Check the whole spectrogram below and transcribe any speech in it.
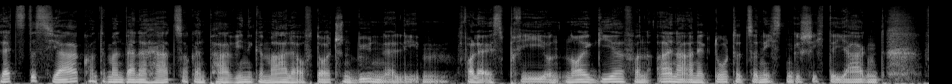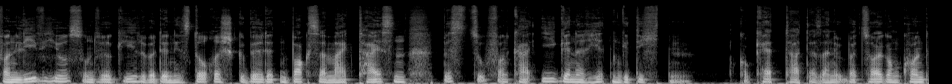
Letztes Jahr konnte man Werner Herzog ein paar wenige Male auf deutschen Bühnen erleben, voller Esprit und Neugier, von einer Anekdote zur nächsten Geschichte jagend, von Livius und Virgil über den historisch gebildeten Boxer Mike Tyson bis zu von KI generierten Gedichten. Kokett tat er seine Überzeugung kund,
